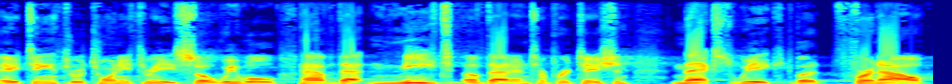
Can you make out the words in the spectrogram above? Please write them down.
18 through 23. So we will have that meat of that interpretation next week. But for now,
